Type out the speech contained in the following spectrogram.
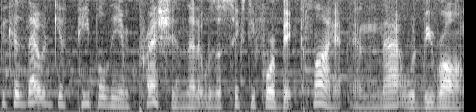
because that would give people the impression that it was a 64-bit client, and that would be wrong.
